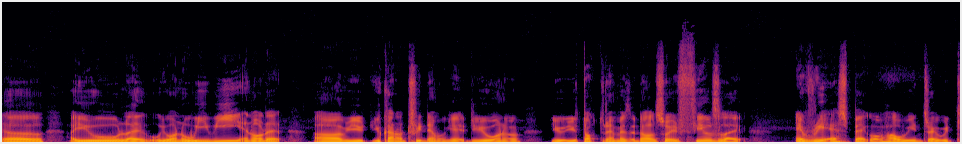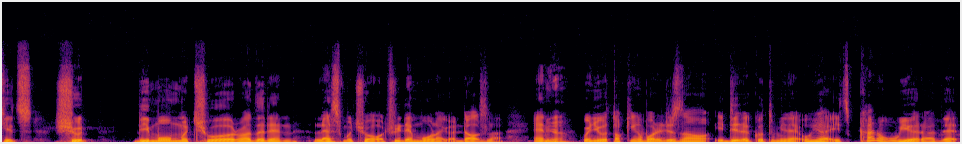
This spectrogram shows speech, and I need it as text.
uh, are you like you want a wee wee and all that. Um, you you kind of treat them okay. Do you want to you you talk to them as adults? So it feels like every aspect of how we interact with kids should be more mature rather than less mature or treat them more like adults lah. And Yeah. when you were talking about it just now, it did occur to me that oh yeah, it's kind of weird uh, that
